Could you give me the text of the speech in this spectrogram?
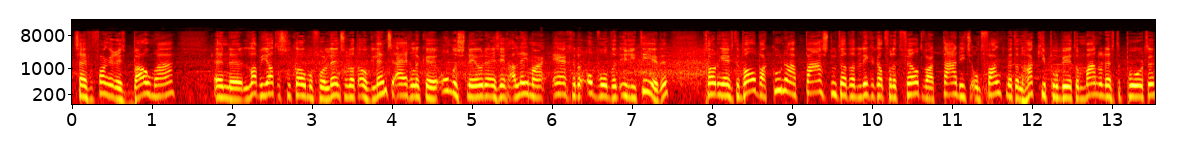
Zijn vervanger is Bauma. En uh, Labiat is gekomen voor Lens. Omdat ook Lens eigenlijk uh, ondersneeuwde. En zich alleen maar ergerde, opwond en irriteerde. Groningen heeft de bal. Bakuna paas doet dat aan de linkerkant van het veld. Waar Tadic ontvangt. Met een hakje probeert om Manolev te poorten.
